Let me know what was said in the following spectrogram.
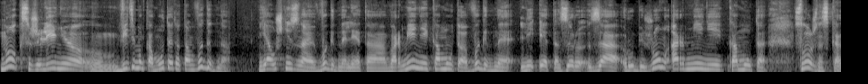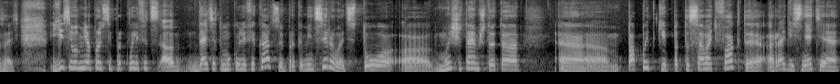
Но, к сожалению, эм, видимо, кому-то это там выгодно. Я уж не знаю, выгодно ли это в Армении кому-то, выгодно ли это за, за рубежом Армении кому-то. Сложно сказать. Если вы меня просите проквалифици... А, дать этому квалификацию, прокомментировать, то э, мы считаем, что это Э, попытки подтасовать факты ради снятия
